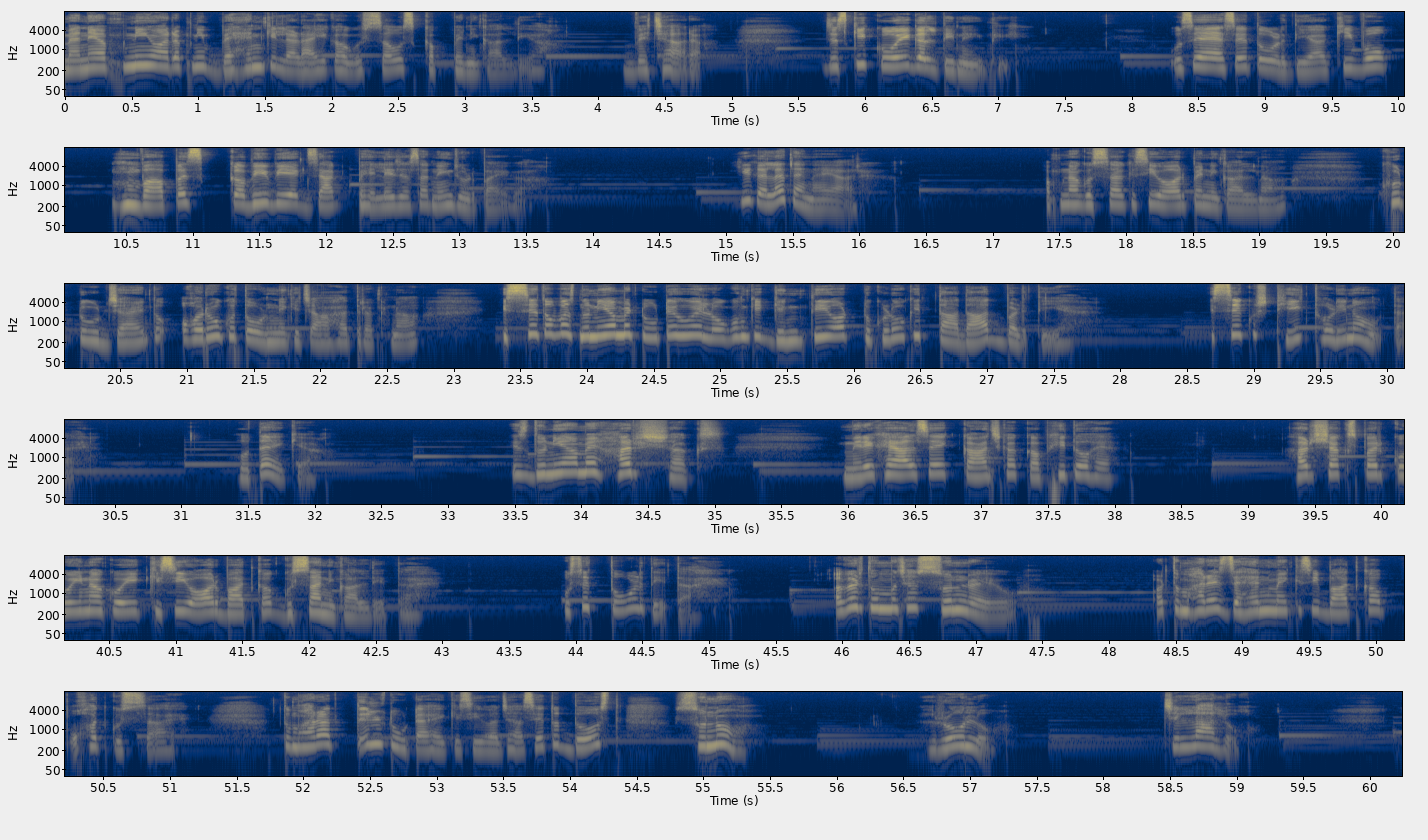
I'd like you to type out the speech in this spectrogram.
मैंने अपनी और अपनी बहन की लड़ाई का गुस्सा उस कप पे निकाल दिया। बेचारा, जिसकी कोई गलती नहीं थी। उसे ऐसे तोड़ दिया कि वो वापस कभी भी एग्जैक्ट पहले जैसा नहीं जुड़ पाएगा। ये गलत है ना यार। अपना गुस्सा किसी और पे निकालना, खुद टूट जाए तो औरों को तोड़ने की चाहत रखना, इससे तो बस दुनिया में टूटे हुए लोगों की गिनती और टुकड़ों की तादाद बढ़ती है। इससे कुछ ठीक थोड़ी ना होता है। होता है क्या? इस दुनिया में हर शख्स, मेरे ख्याल से कांच का कप ही तो है। हर शख्स पर कोई ना कोई किसी और बात का गुस्सा निकाल देता है। उसे तोड़ देता है। अगर तुम मुझे सुन रहे हो और तुम्हारे जहन में किसी बात का बहुत गुस्सा है, तुम्हारा दिल टूटा है किसी वजह से तो दोस्त, सुनो, रो लो, चिल्ला लो।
